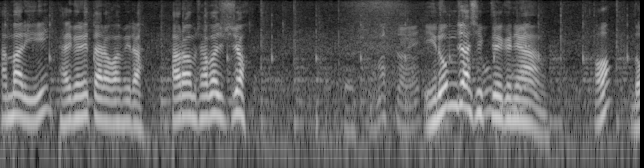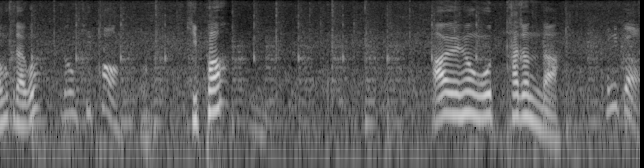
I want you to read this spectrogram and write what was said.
한 마리 발견했다라고 합니다. 바로 한번 잡아주시죠. 죽었어. 이놈 자식들 그냥 어 너무 크다고? 너무 깊어. 깊어? 아유 형 옷 다 젖는다. 그러니까.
